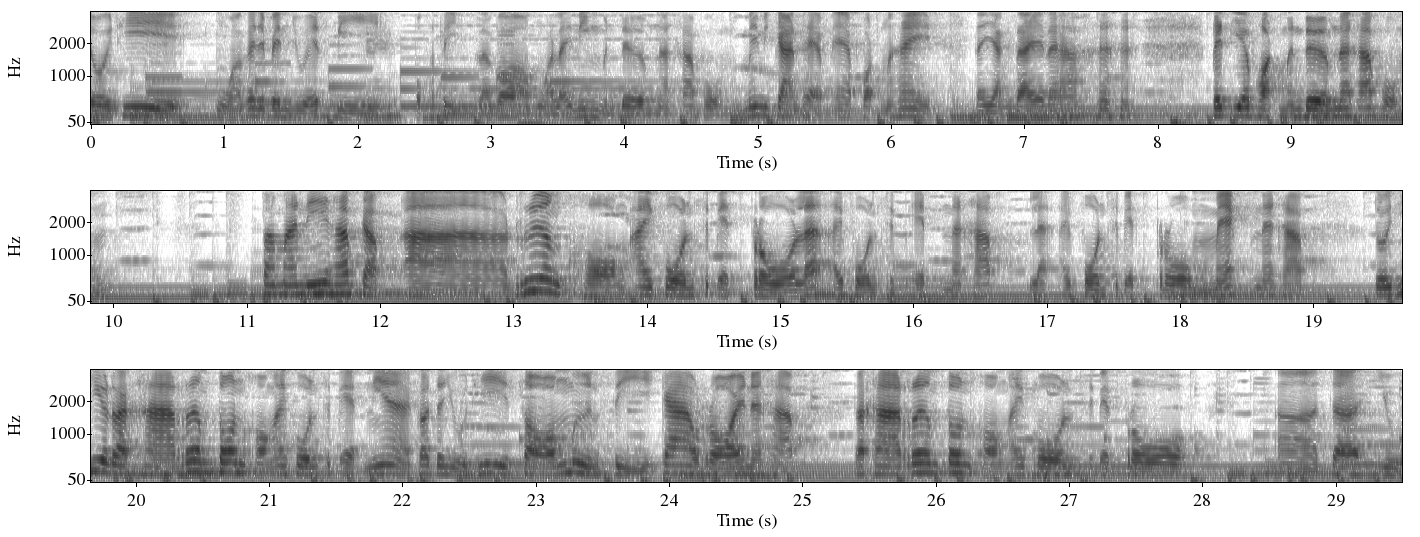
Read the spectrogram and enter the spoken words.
โดยที่หัวก็จะเป็น USB ปกติ แล้วก็หัว Lightning เหมือนเดิมนะครับผม ไม่มีการแถม AirPod มาให้แต่อย่างใดนะครับ เป็น EarPod เหมือนเดิมนะครับผม ประมาณนี้ครับกับเรื่องของ iPhone 11 Pro และ iPhone 11 นะครับ และ iPhone 11 Pro Max นะครับ โดยที่ราคาเริ่มต้นของ iPhone 11 เนี่ย ก็จะอยู่ที่ 24,900 นะครับ ราคาเริ่มต้นของ iPhone 11 Pro จะอยู่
